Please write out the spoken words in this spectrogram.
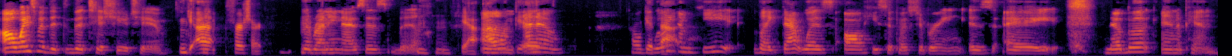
Always with the, the tissue too. Yeah, for sure. The mm-hmm. runny noses. Mm-hmm. Yeah, I will um, get. I know. I'll get William, that. He like that was all he's supposed to bring is a notebook and a pen.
